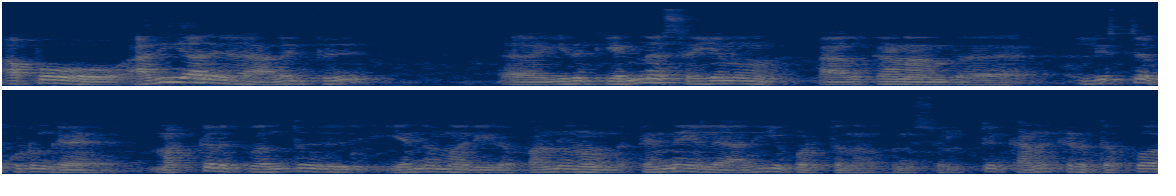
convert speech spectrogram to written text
அப்போது அதிகாரிகளை அழைத்து இதுக்கு என்ன செய்யணும் அதுக்கான அந்த லிஸ்ட்டை கொடுங்க மக்களுக்கு வந்து என்ன மாதிரி இதை பண்ணணும் அந்த தென்னையில் அதிகப்படுத்தணும் அப்படின்னு சொல்லிட்டு கணக்கெடுத்தப்போ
